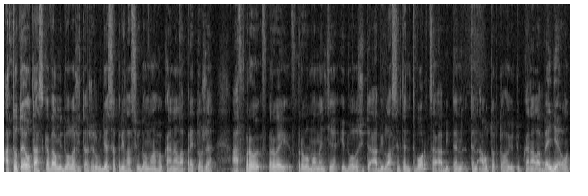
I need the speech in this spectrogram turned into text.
A toto je otázka veľmi dôležitá, že ľudia sa prihlasujú do môjho kanála, pretože a v, prv, v, prvej, v prvom momente je dôležité, aby vlastne ten tvorca, aby ten, ten autor toho YouTube kanála vedel,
